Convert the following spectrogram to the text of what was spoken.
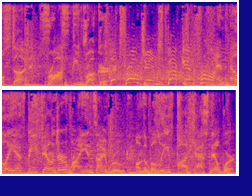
NFL stud, Frostee Rucker. The Trojans back in front. And LAFB founder Ryan Dyrud on the Bleav Podcast Network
